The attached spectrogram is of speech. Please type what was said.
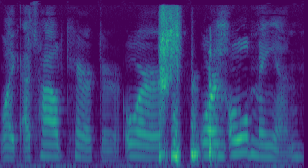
like a child character, or or an old man.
